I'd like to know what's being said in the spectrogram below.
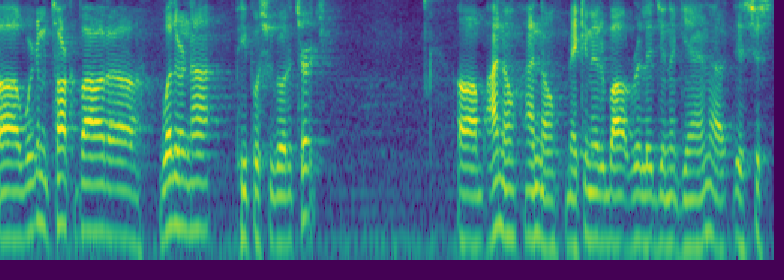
uh, we're going to talk about uh, whether or not people should go to church. Um, I know, I know, making it about religion again. Uh, it's just,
